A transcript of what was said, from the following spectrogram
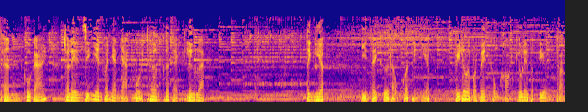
thân cô gái Cho nên dĩ nhiên có nhàn nhạt, nhạt mùi thơm cơ thể lưu lại. Tình hiệp Nhìn thấy cử động của tình hiệp Phí lôi một bên không khỏi kêu lên một tiếng, thoáng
